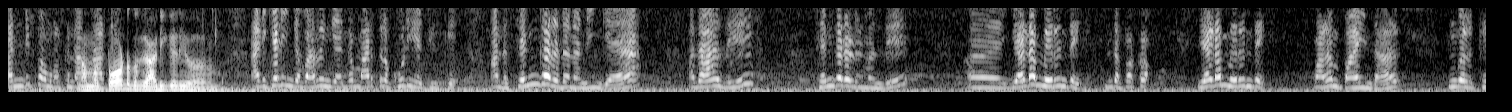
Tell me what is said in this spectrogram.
கண்டிப்பா உங்களுக்கு நம்ம. தோட்டத்துக்கு அடிக்கடி வரும். அடிக்கடி இங்க வருங்க எங்க மரத்துல கூடி கட்டிருக்கு அந்த செங்கரடனை நீங்க அதாவது செங்கரடன் வந்து இடம் இருந்து இந்த பக்கம் இடம் இருந்து வளம் பாய்ந்தால் உங்களுக்கு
